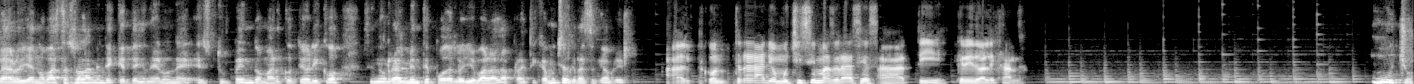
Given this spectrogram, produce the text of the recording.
Claro, ya no basta solamente que tener un estupendo marco teórico, sino realmente poderlo llevar a la práctica. Muchas gracias, Gabriel. Al contrario, muchísimas gracias a ti, querido Alejandro. Mucho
